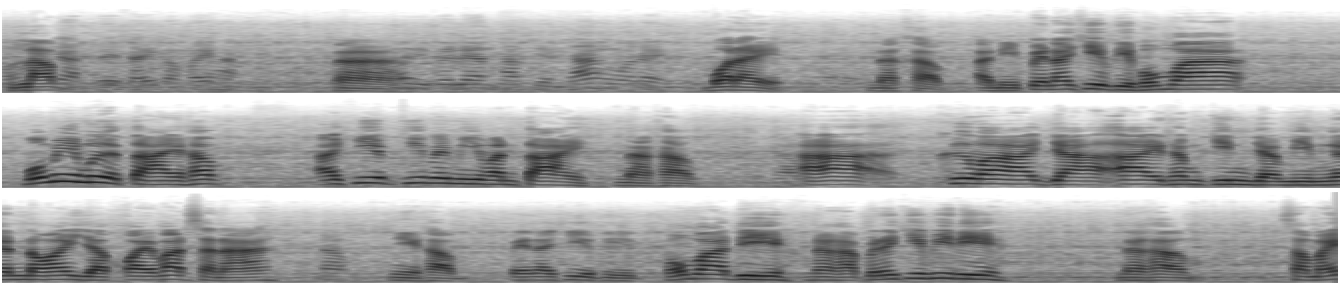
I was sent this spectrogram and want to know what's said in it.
ขออนุรับญาตได้ใช้กับไปหันอ่าไม่ได้ไปเรียนทางเสียนทางมาได้บ่ได้นะครับ อันนี้เป็นอาชีพที่ผมว่าบ่มีมือตายครับ อาชีพที่ไม่มีวันตายนะครับครับอ่าคือว่าอย่าอายทำกินอย่าหมีเงินน้อย อย่าคอยวาสนาครับนี่ครับ เป็นอาชีพที่ผมว่าดีนะครับ เป็นอาชีพที่ดีนะครับ สมัย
